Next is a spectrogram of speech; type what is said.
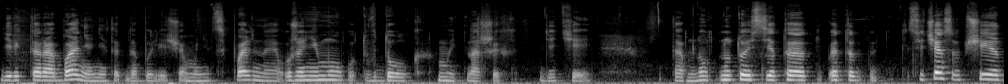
директора бани, они тогда были еще муниципальные, уже не могут в долг мыть наших детей. Там, ну, ну, то есть это, это сейчас вообще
